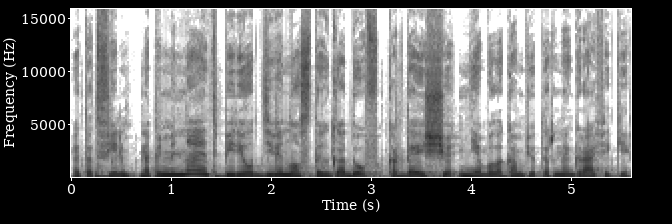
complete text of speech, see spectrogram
Этот фильм напоминает период 90 90-х годов, когда еще не было компьютерной графики,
